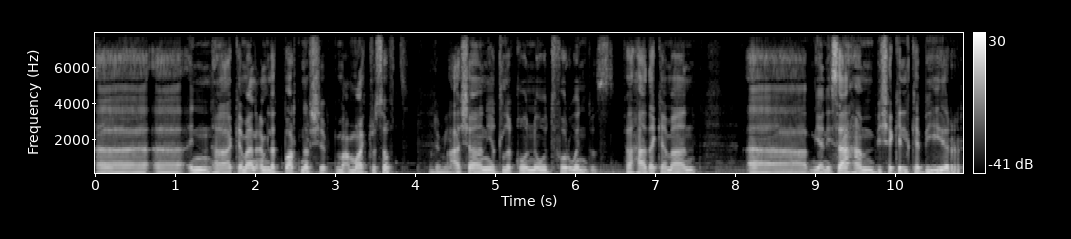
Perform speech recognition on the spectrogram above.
آه، آه، إنها كمان عملت partnership مع مايكروسوفت جميل. عشان يطلقوا Node for Windows فهذا كمان آه يعني ساهم بشكل كبير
